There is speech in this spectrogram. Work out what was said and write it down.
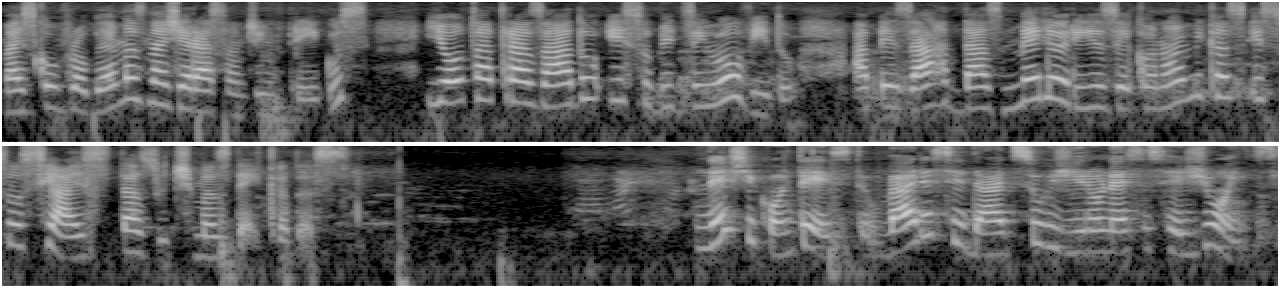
mas com problemas na geração de empregos, e outro atrasado e subdesenvolvido, apesar das melhorias econômicas e sociais das últimas décadas. Neste contexto, várias cidades surgiram nessas regiões,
